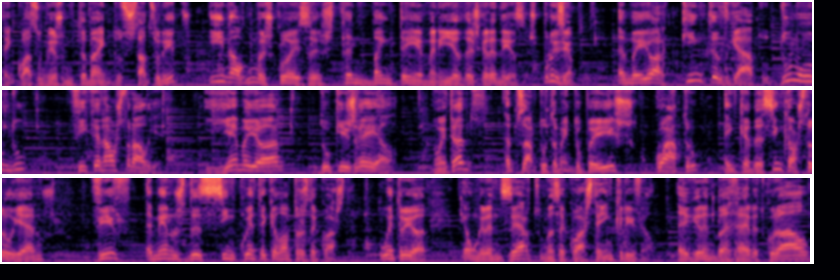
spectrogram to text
tem quase o mesmo tamanho dos Estados Unidos e, em algumas coisas, também tem a mania das grandezas. Por exemplo, a maior quinta de gado do mundo fica na Austrália e é maior do que Israel. No entanto, apesar do tamanho do país, 4 em cada 5 australianos vive a menos de 50 km da costa. O interior é um grande deserto, mas a costa é incrível. A grande barreira de coral,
